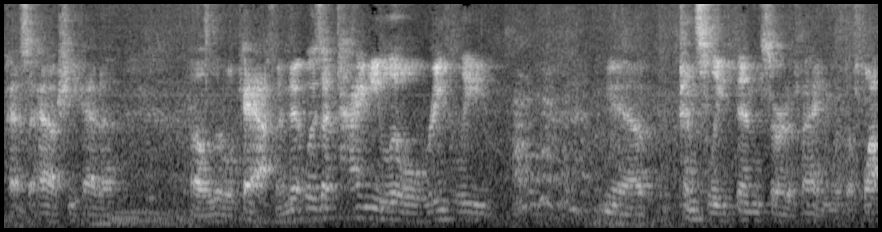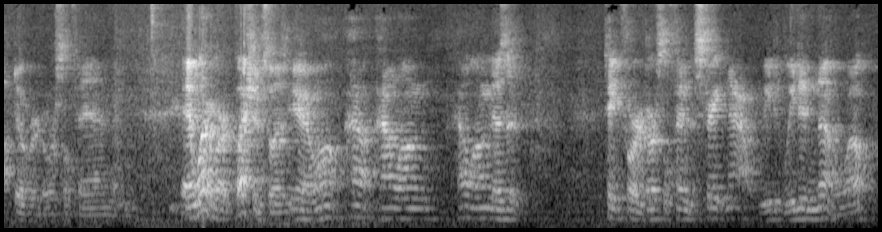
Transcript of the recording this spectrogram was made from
past the house, she had a, a little calf. And it was a tiny little wrinkly, yeah, pencily thin sort of thing with a flopped over dorsal fin. And, and one of our questions was, you know, well, how, how long, how long does it take for a dorsal fin to straighten out? We, we didn't know. Well,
